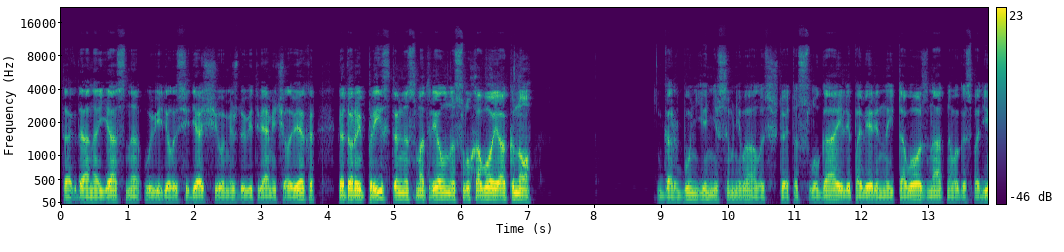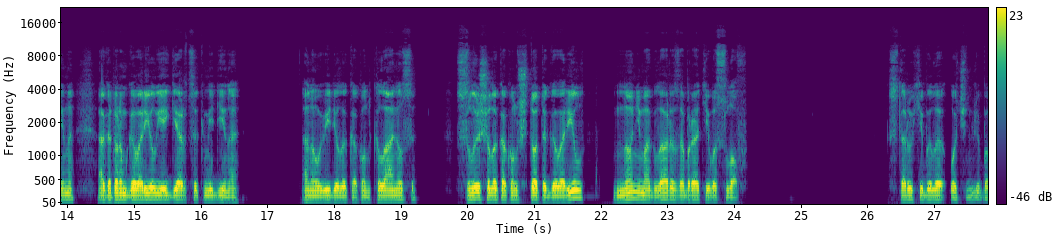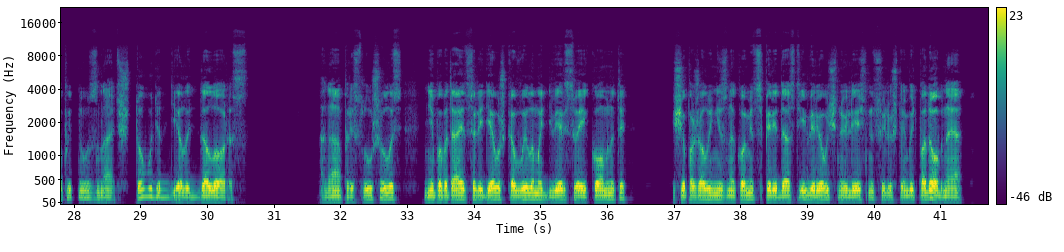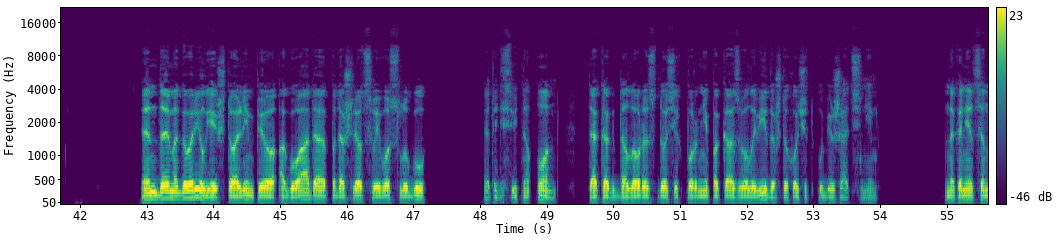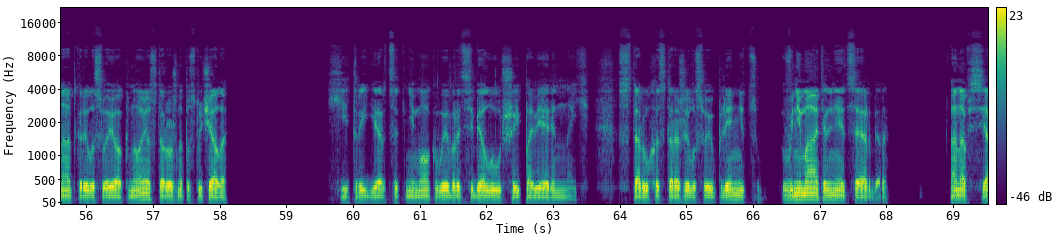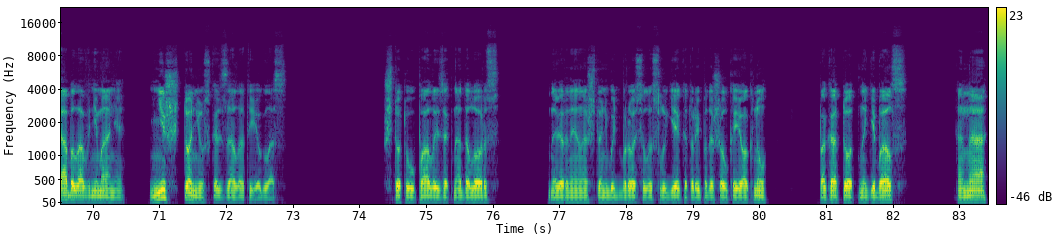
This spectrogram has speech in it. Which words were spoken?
Тогда она ясно увидела сидящего между ветвями человека, который пристально смотрел на слуховое окно. Горбунья не сомневалась, что это слуга или поверенный того знатного господина, о котором говорил ей герцог Медина. Она увидела, как он кланялся, слышала, как он что-то говорил, но не могла разобрать его слов. Старухе было очень любопытно узнать, что будет делать Долорес. Она прислушивалась, не попытается ли девушка выломать дверь своей комнаты, еще, пожалуй, незнакомец передаст ей веревочную лестницу или что-нибудь подобное. Эндема говорил ей, что Олимпио Агуада подошлет своего слугу. Это действительно он, так как Долорес до сих пор не показывала вида, что хочет убежать с ним. Наконец она открыла свое окно и осторожно постучала. Хитрый герцог не мог выбрать себе лучшей поверенной. Старуха сторожила свою пленницу, внимательнее Цербера. Она вся была внимание, ничто не ускользало от ее глаз. Что-то упало из окна Долорес. Наверное, она что-нибудь бросила слуге, который подошел к ее окну. Пока тот нагибался, она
